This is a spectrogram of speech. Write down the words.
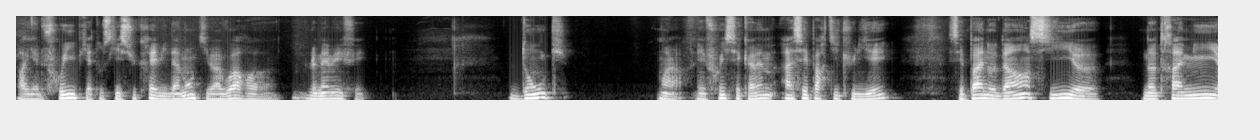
Alors, il y a le fruit, puis il y a tout ce qui est sucré, évidemment, qui va avoir le même effet. Donc, voilà, les fruits, c'est quand même assez particulier. C'est pas anodin si notre ami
